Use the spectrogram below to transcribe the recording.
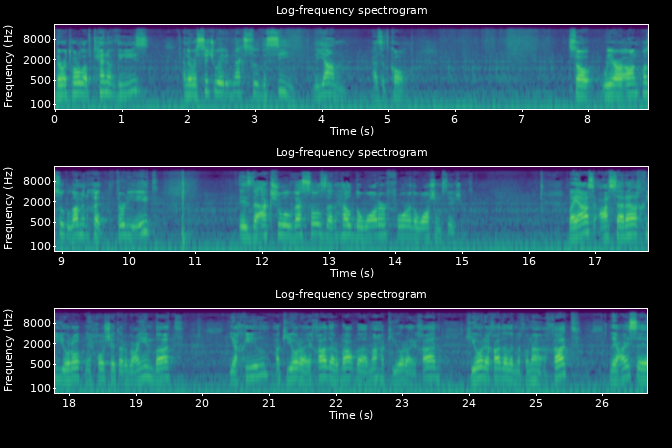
There were a total of 10 of these and they were situated next to the sea, the Yam, as it's called. So we are on Pasuk Lamed Chet, 38 is the actual vessels that held the water for the washing stations. ויעש עשרה כיורות נחושת ארבעים בת יחיל, הכיור האחד, ארבע באמה הכיור האחד, כיור אחד על המכונה האחת, לעשר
